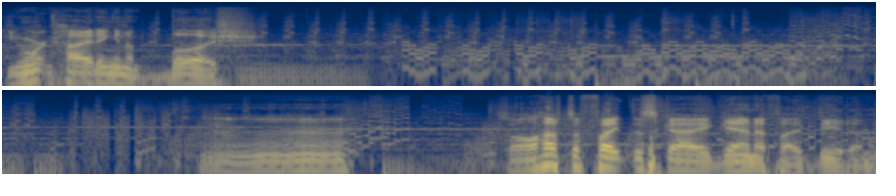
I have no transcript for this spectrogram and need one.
You weren't hiding in a bush. Uh, so I'll have to fight this guy again if I beat him.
